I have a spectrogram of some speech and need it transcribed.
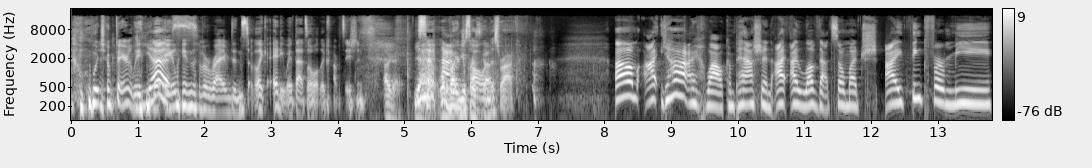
Which apparently Yes. the aliens have arrived and stuff. Like anyway, that's a whole other conversation. Okay. Yeah. What about We're you, just all on this rock. Um, I yeah, I, wow, compassion. I I love that so much. I think for me,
